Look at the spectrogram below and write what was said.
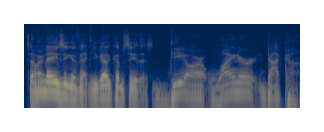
It's an All right. amazing event. You got to come see this. drweiner.com.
